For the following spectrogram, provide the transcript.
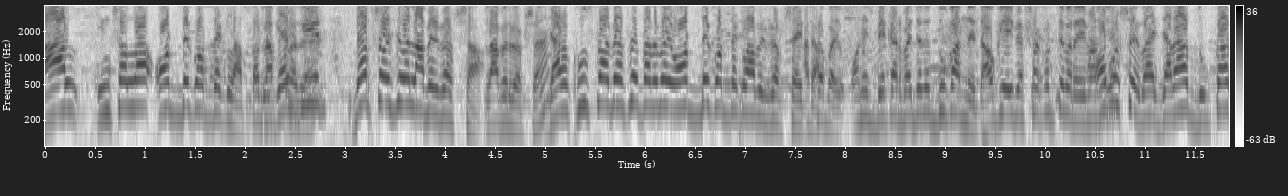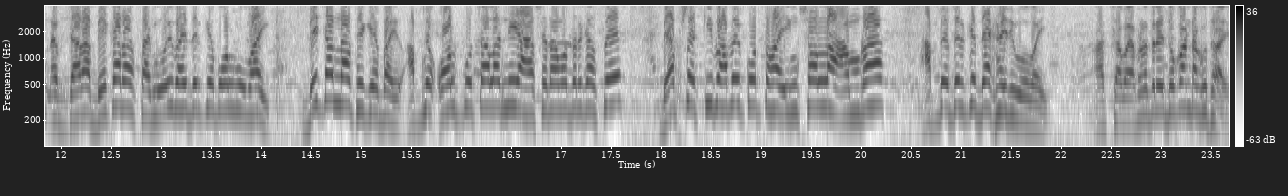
মাল ইনশাল্লাহ অর্ধেক অর্ধেক লাভ। কারণ গেঞ্জির ব্যবসা হিসেবে লাভের ব্যবসা। লাভের ব্যবসা হ্যাঁ? যারা খুচরা আছে তারা ভাই অর্ধেক অর্ধেক লাভের ব্যবসা এটা। আচ্ছা ভাই অনেক বেকার ভাইদের তো দোকান নেই তাও কি এই ব্যবসা করতে পারে? অবশ্যই ভাই যারা দোকান যারা বেকার আছে আমি ওই ভাইদেরকে বলব ভাই বেকার না থেকে ভাই আপনি অল্প চালান নিয়ে আসেন আমাদের কাছে। ব্যবসা কীভাবে করতে হয় ইনশাল্লাহ আমরা আপনাদেরকে দেখাই দিব ভাই। আচ্ছা ভাই আপনাদের এই দোকানটা কোথায়?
